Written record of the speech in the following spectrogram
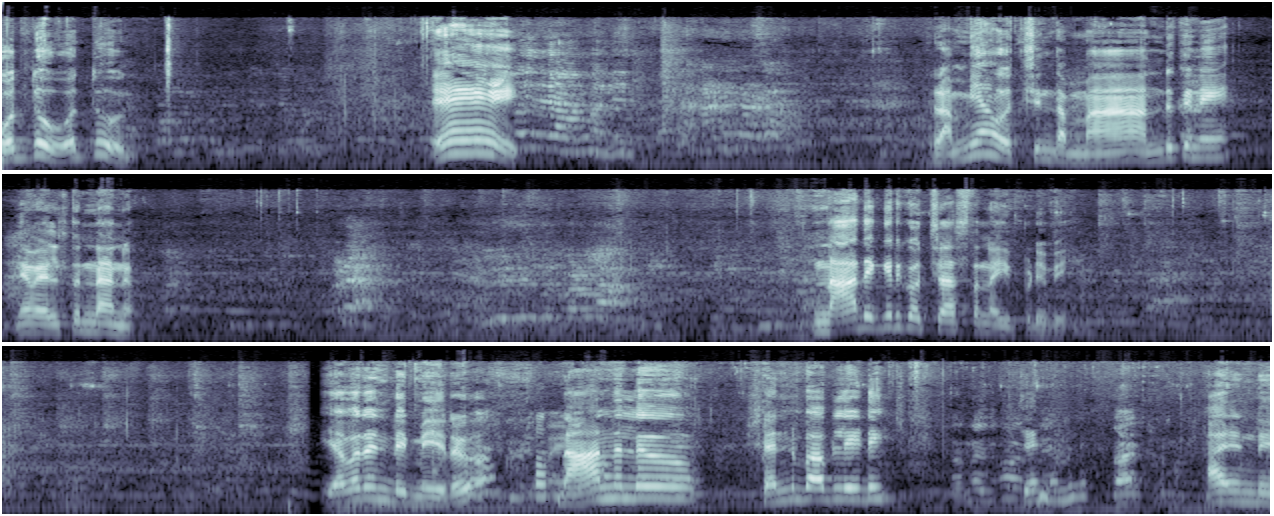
వద్దు వద్దు. ఏ రమ్య వచ్చిందమ్మా అందుకని నేను వెళ్తున్నాను. నా దగ్గరికి వచ్చేస్తున్నాయి ఇప్పుడు ఇవి. ఎవరండి మీరు? నాన్నలు? షన్ను బాబులేడి చెన్నమ్మలే. హాయ్ అండి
